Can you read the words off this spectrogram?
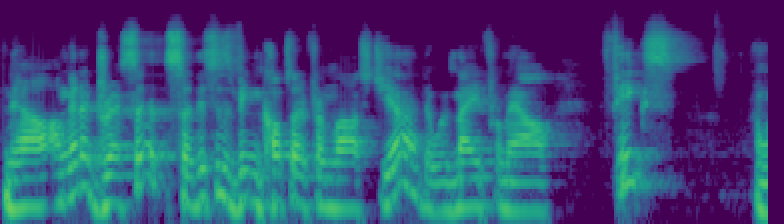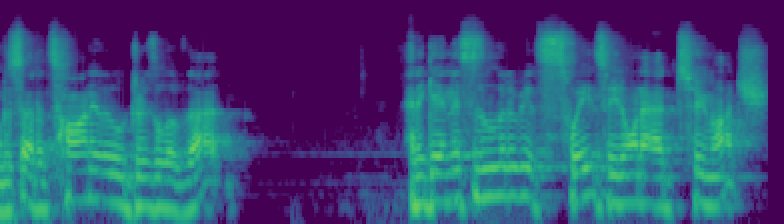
Now I'm going to dress it. So this is vincotto from last year that we've made from our figs. And we'll just add a tiny little drizzle of that. And again, this is a little bit sweet, so you don't want to add too much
